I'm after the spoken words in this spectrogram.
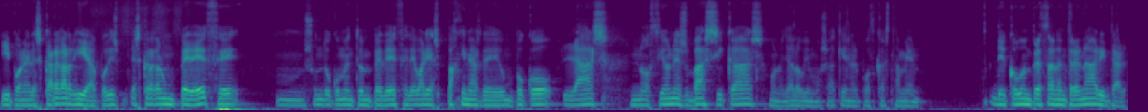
y pone descargar guía. Podéis descargar un PDF, mm, es un documento en PDF de varias páginas de un poco las nociones básicas, bueno, ya lo vimos aquí en el podcast también, de cómo empezar a entrenar y tal.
